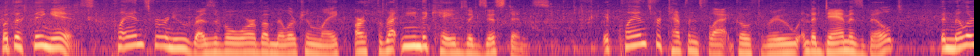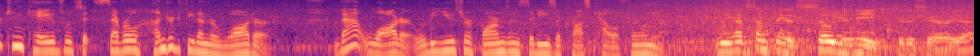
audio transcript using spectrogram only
But the thing is, plans for a new reservoir above Millerton Lake are threatening the cave's existence. If plans for Temperance Flat go through and the dam is built, then Millerton Caves would sit several hundred feet underwater. That water would be used for farms and cities across California. We have something that's so unique to this area,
